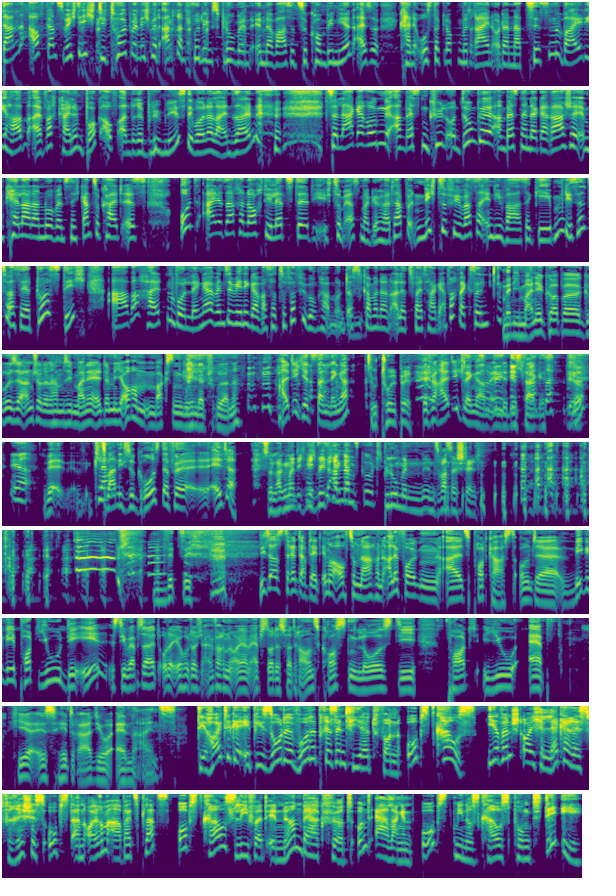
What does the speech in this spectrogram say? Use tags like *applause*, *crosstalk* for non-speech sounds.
Dann auch ganz wichtig, die Tulpe nicht mit anderen Frühlingsblumen in der Vase zu kombinieren. Also keine Osterglocken mit rein oder Narzissen, weil die haben einfach keinen Bock auf andere Blümlis. Die wollen allein sein. *laughs* Zur Lagerung am besten kühl und dunkel, am besten in der Garage, im Keller dann nur, wenn es nicht ganz so kalt ist. Und eine Sache noch, die letzte, die ich zum ersten Mal gehört habe. Nicht zu viel Wasser in die Vase geben. Die sind zwar sehr durstig, aber halten wohl länger, wenn sie weniger Wasser zur Verfügung haben. Und das kann man dann alle zwei Tage einfach wechseln. Wenn ich meine Körpergröße anschaue, dann haben sie meine Eltern mich auch am Wachsen gehindert früher, ne? Halte ich jetzt dann länger? Du Tulpe. Dafür halte ich länger am Zu Ende des Tages. Wasser. Ja? Ja. Wer- Zwar nicht so groß, dafür äh, älter. Solange man dich nicht Hält mit ja anderen ganz gut. Blumen ins Wasser stellt. *laughs* Witzig. Lisas Trend Update immer auch zum Nachhören. Alle Folgen als Podcast unter www.podu.de ist die Website oder ihr holt euch einfach in eurem App Store des Vertrauens kostenlos die PodU App. Hier ist Hitradio N1. Die heutige Episode wurde präsentiert von Obst Kraus. Ihr wünscht euch leckeres, frisches Obst an eurem Arbeitsplatz? Obst Kraus liefert in Nürnberg, Fürth und Erlangen. Obst-Kraus.de.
